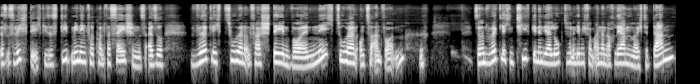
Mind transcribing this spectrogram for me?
das ist wichtig, dieses deep meaningful conversations, also wirklich zuhören und verstehen wollen, nicht zuhören, um zu antworten, sondern wirklich einen tiefgehenden Dialog zu führen, in dem ich vom anderen auch lernen möchte. Dann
